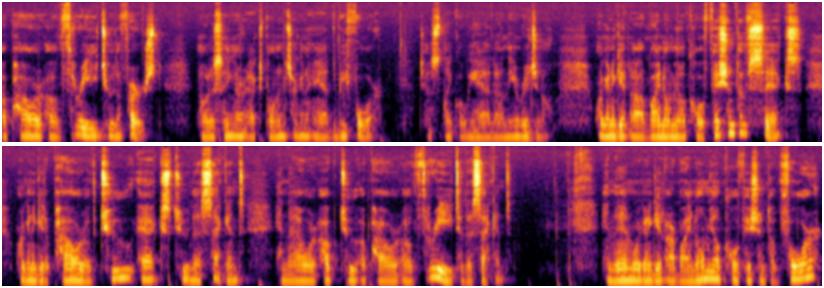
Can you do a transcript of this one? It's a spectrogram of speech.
a power of 3 to the first. Noticing our exponents are going to add to be 4, just like what we had on the original. We're going to get a binomial coefficient of 6. We're going to get a power of 2x to the second. And now we're up to a power of 3 to the second. And then we're going to get our binomial coefficient of 4,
